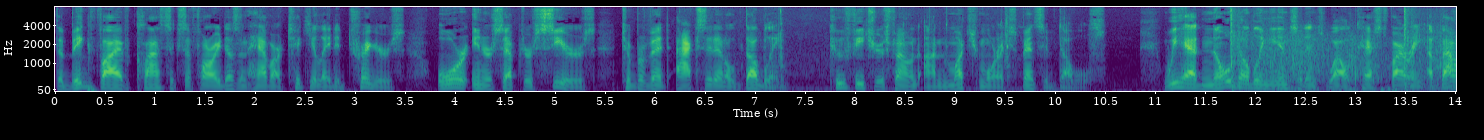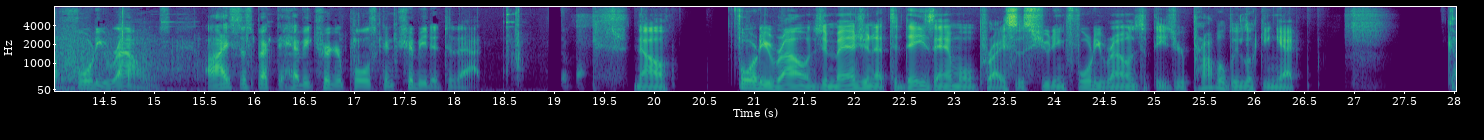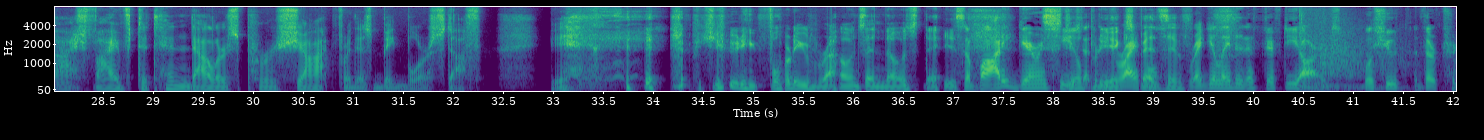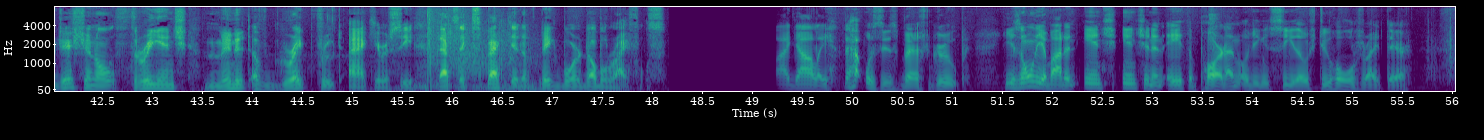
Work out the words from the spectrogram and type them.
The Big 5 Classic Safari doesn't have articulated triggers or interceptor sears to prevent accidental doubling, two features found on much more expensive doubles. We had no doubling incidents while test firing about 40 rounds. I suspect the heavy trigger pulls contributed to that. Now, 40 rounds, imagine at today's ammo prices shooting 40 rounds of these, you're probably looking at gosh, 5 to 10 dollars per shot for this big bore stuff. Yeah. Shooting 40 rounds in those days. The body guarantees Still that pretty these expensive. rifles, regulated at 50 yards, will shoot the traditional three-inch minute of grapefruit accuracy that's expected of big bore double rifles. By golly, that was his best group. He's only about an inch, inch and an eighth apart. I don't know if you can see those two holes right there.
